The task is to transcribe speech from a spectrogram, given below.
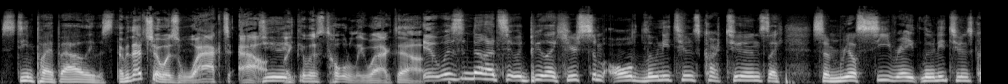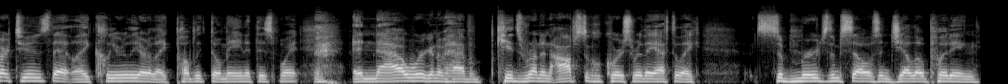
Steam Pipe Alley was. I mean, that show was whacked out. Dude. like it was totally whacked out. It was nuts. It would be like, here's some old Looney Tunes cartoons, like some real C-rate Looney Tunes cartoons that like clearly are like public domain at this point. and now we're gonna have kids run an obstacle course where they have to like submerge themselves in Jello pudding.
